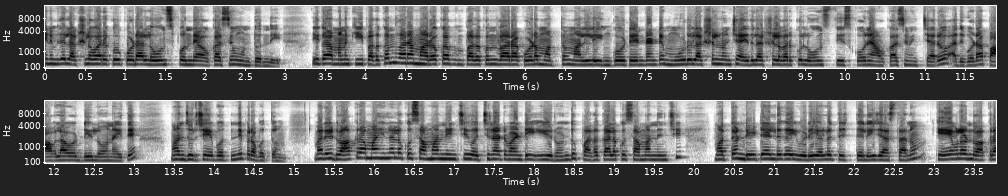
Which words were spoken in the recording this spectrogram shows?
ఎనిమిది లక్షల వరకు కూడా లోన్స్ పొందే అవకాశం ఉంటుంది. ఇక మనకి ఈ పథకం ద్వారా మరొక పథకం ద్వారా కూడా మొత్తం మళ్ళీ ఇంకోటి ఏంటంటే మూడు లక్షల నుంచి ఐదు లక్షల వరకు లోన్స్ తీసుకునే అవకాశం ఇచ్చారు. అది కూడా పావలా వడ్డీ లోన్ అయితే మంజూరు చేయబోతుంది ప్రభుత్వం. మరి డ్వాక్రా మహిళలకు సంబంధించి వచ్చినటువంటి ఈ రెండు పథకాలకు సంబంధించి మొత్తం డీటెయిల్డ్గా ఈ వీడియోలో తెలియజేస్తాను. కేవలం డ్వాక్రా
